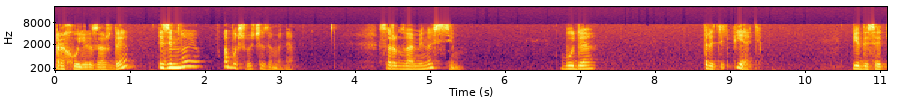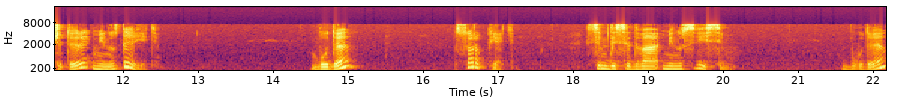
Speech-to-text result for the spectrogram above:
Рахуй, як завжди, зі мною або швидше за мене. 42 мінус 7 буде 35. 54 мінус 9 буде 45. 72 мінус 8 буде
